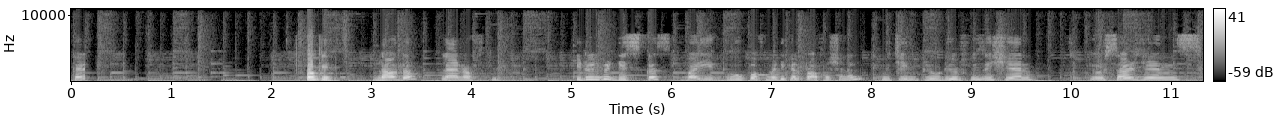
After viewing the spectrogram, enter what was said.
Correct? Okay, now the plan of care. It will be discussed by a group of medical professionals which include your physician, your surgeons,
